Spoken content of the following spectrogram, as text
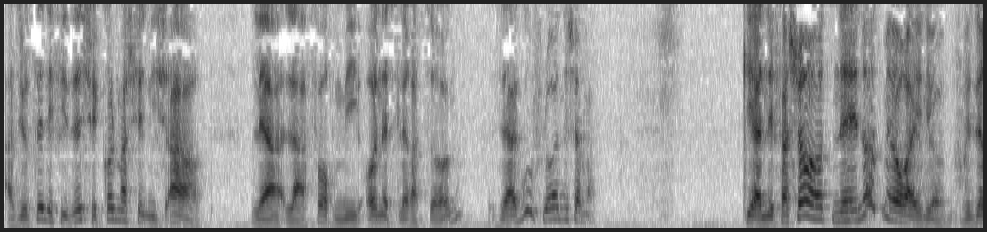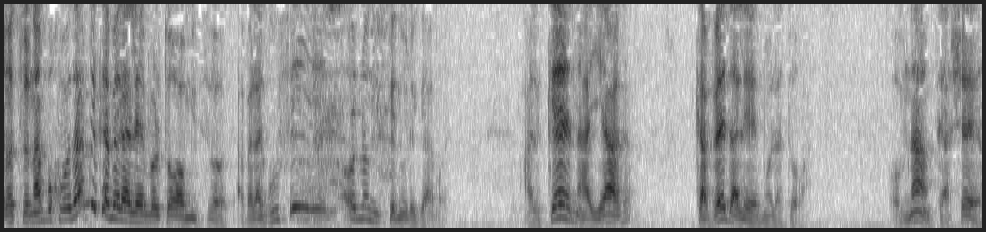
אז יוצא לפי זה שכל מה שנשאר להפוך מאונס לרצון, זה הגוף, לא הנשמה. כי הנפשות נהנות מאור העליון, וזה רצונם וכבודם לקבל עליהם עול תורה ומצוות, אבל הגופים עוד לא נתקנו לגמרי. על כן היה כבד עליהם עול התורה. אמנם כאשר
